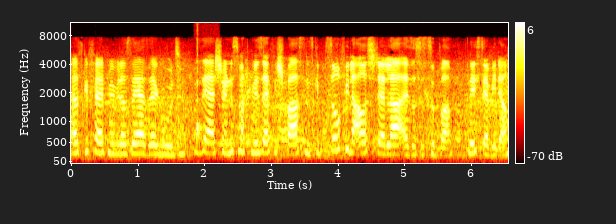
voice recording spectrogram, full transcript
Es gefällt mir wieder sehr, sehr gut. Sehr schön. Es macht mir sehr viel Spaß. Und es gibt so viele Aussteller. Also es ist super. Nächstes Jahr wieder.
